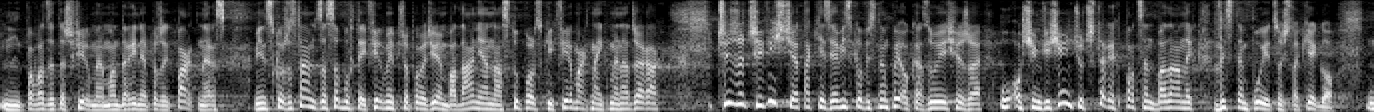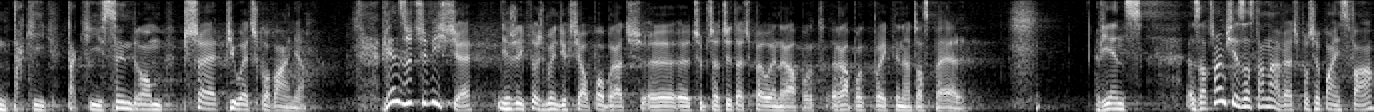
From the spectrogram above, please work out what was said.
mm, prowadzę też firmę Mandarina Project Partners, więc skorzystałem z zasobów tej firmy, przeprowadziłem badania na 100 polskich firmach, na ich menadżerach. Czy rzeczywiście takie zjawisko występuje? Okazuje się, że u 84% badanych występuje coś takiego, mm, taki, taki syndrom przepiłeczkowania. Więc rzeczywiście, jeżeli ktoś będzie chciał pobrać e, e, czy przeczytać pełen raport, raport projekty na czas.pl. Więc zacząłem się zastanawiać, proszę Państwa,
